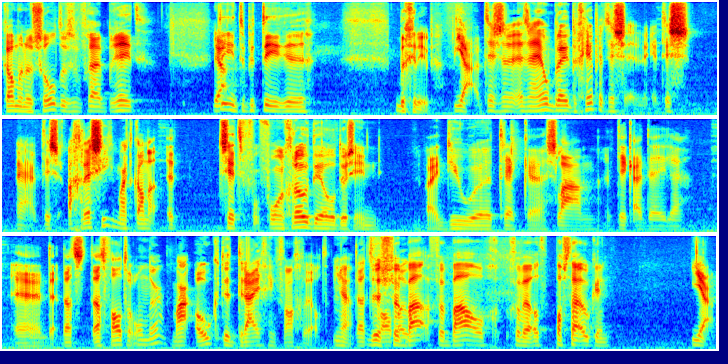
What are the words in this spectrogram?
common assault is een vrij breed Ja. te interpreteren begrip. Ja, het is een, het is een heel breed begrip. Het is, het is, ja, het is agressie, maar het, kan, het zit voor, voor een groot deel dus in bij duwen, trekken, slaan, een tik uitdelen. Eh, d- dat, dat valt eronder. Maar ook de dreiging van geweld. Ja, dat dus valt ook- verba verbaal geweld past daar ook in. Ja,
